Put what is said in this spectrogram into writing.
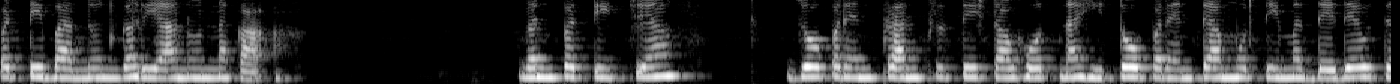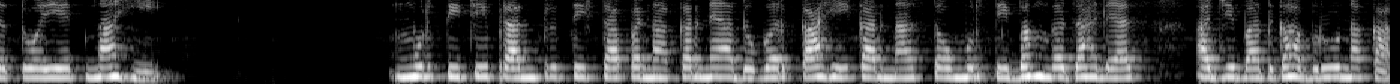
पट्टी बांधून घरी आणू नका. गणपतीच्या जोपर्यंत प्राणप्रतिष्ठा होत नाही तोपर्यंत त्या मूर्तीमध्ये देवतत्व येत नाही. मूर्तीची प्राणप्रतिष्ठापना करण्याअगोदर काही कारणास्तव मूर्ती भंग झाल्यास अजिबात घाबरू नका.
